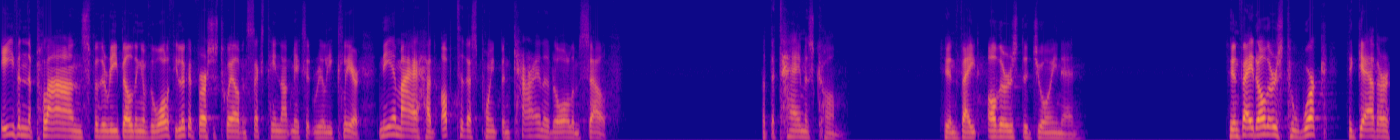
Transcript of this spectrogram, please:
even the plans for the rebuilding of the wall. If you look at verses 12 and 16, that makes it really clear. Nehemiah had up to this point been carrying it all himself. But the time has come to invite others to join in, to invite others to work together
